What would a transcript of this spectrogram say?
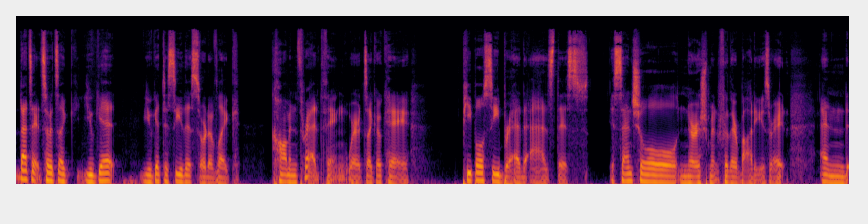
that's it. So it's like you get you get to see this sort of like common thread thing where it's like, okay, people see bread as this essential nourishment for their bodies, right? And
